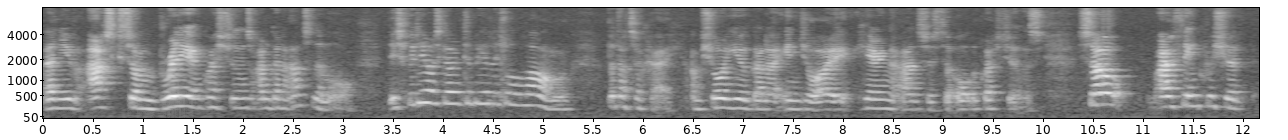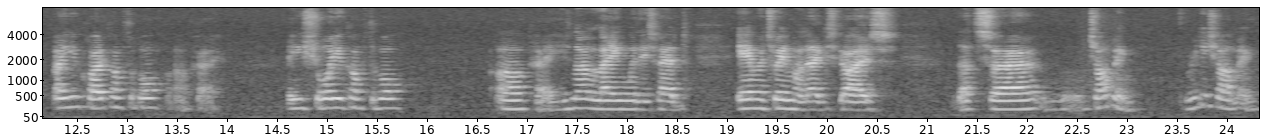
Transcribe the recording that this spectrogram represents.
and you've asked some brilliant questions I'm going to answer them all. This video is going to be a little long but that's okay. I'm sure you're going to enjoy hearing the answers to all the questions. So I think we should... Are you quite comfortable? Okay. Are you sure you're comfortable? Okay, he's now laying with his head in between my legs, guys. That's uh, charming. Really charming.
